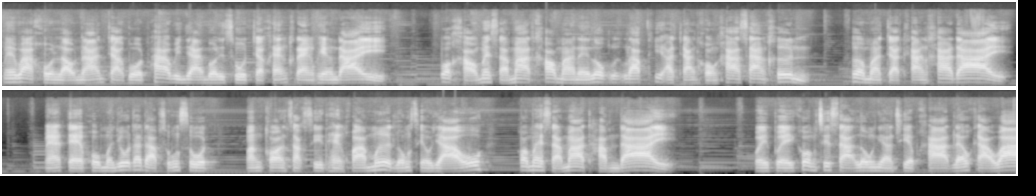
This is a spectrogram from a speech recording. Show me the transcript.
ไม่ว่าคนเหล่านั้นจากโบสถ์พระวิญญาณบริสุทธิ์จะแข็งแกร่งเพียงใด พวกเขาไม่สามารถเข้ามาในโลกลึกลับที่อาจารย์ของข้าสร้างขึ้น เพื่อมาจัดการข้าได้ แม้แต่พรหมยุทธ์ระดับสูงสุด มังกรศักดิ์สิทธิ์แห่งความมืดหลงเสียวเหยา ก็ไม่สามารถทำได้ เปยๆก้มศีรษะลงอย่างเฉียบขาดแล้วกล่าวว่า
